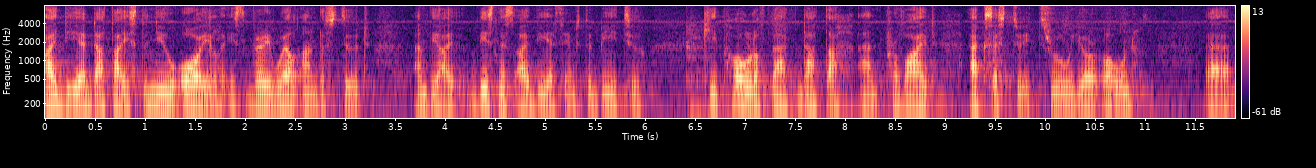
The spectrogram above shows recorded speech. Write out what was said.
idea data is the new oil is very well understood. And the business idea seems to be to keep hold of that data and provide access to it through your own um,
